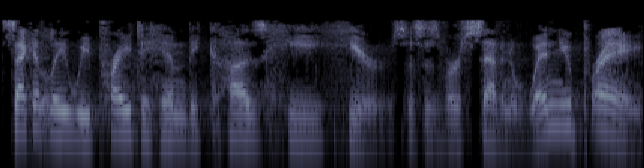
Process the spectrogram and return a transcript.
Secondly, we pray to Him because He hears. This is verse 7. When you pray,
